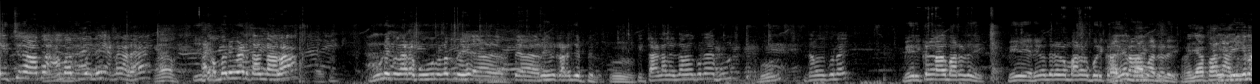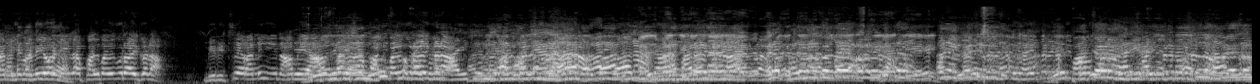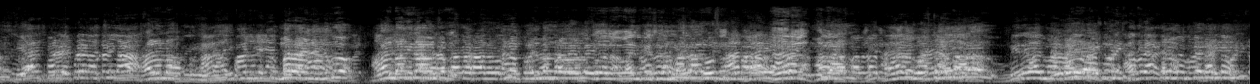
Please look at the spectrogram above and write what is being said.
ఇచ్చిన అమలు ఇవన్నీ ఈ కమ్మరి వేడ తండాలా? మూడు ఎకరాల భూములకు రేషన్ కాడని చెప్పారు. ఈ తండాలు ఎంత అనుకున్నాయి భూమి ఎంత అనుకున్నాయి మీరు ఇక్కడ మాట్లాడేది. మీరు ఎనిమిది వందల మాట్లాడబోరు ఇక్కడ మాట్లాడేది. పది మంది కూడా ఇక్కడ. మీరు ఇచ్చినవన్నీ మరి ఆయన ఎందుకు పది మంది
